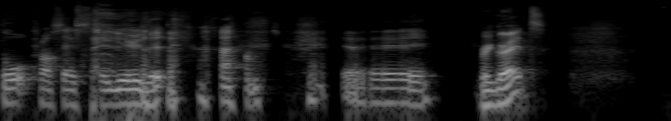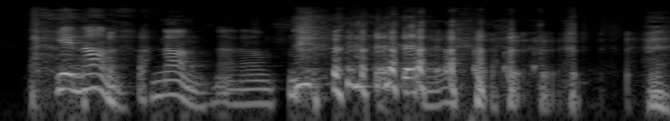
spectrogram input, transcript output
thought process to use it. um, yeah, Regrets? yeah, none, none. Um.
